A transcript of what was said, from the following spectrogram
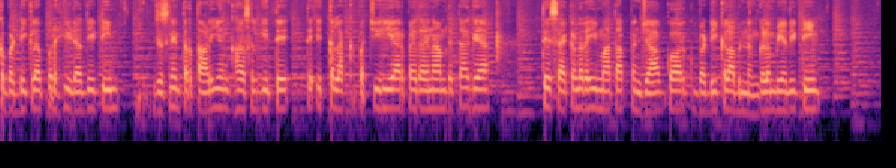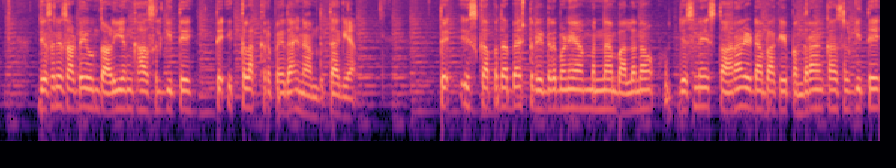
ਕਬੱਡੀ ਕਲੱਬ ਰਹੀੜਾ ਦੀ ਟੀਮ, ਜਿਸ ਨੇ 43 ਅੰਕ ਹਾਸਲ ਕੀਤੇ ਤੇ 125000 ਰੁਪਏ ਦਾ ਇਨਾਮ ਦਿੱਤਾ ਗਿਆ ਤੇ ਸੈਕੰਡ ਰਹੀ ਮਾਤਾ ਪੰਜਾਬ ਕੌਰ ਕਬੱਡੀ ਕਲੱਬ ਨੰਗਲੰਬੀਆਂ ਦੀ ਟੀਮ, ਜਿਸ ਨੇ 39 ਅੰਕ ਹਾਸਲ ਕੀਤੇ ਤੇ 1 ਲੱਖ ਰੁਪਏ ਦਾ ਇਨਾਮ ਦਿੱਤਾ ਗਿਆ। ਤੇ ਇਸ ਕੱਪ ਦਾ ਬੈਸਟ ਰੇਡਰ ਬਣਿਆ ਮੰਨਾ ਬਾਲਨਾ, ਜਿਸ ਨੇ 17 ਰੇਡਾਂ ਪਾ ਕੇ 15 ਅੰਕ ਹਾਸਲ ਕੀਤੇ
